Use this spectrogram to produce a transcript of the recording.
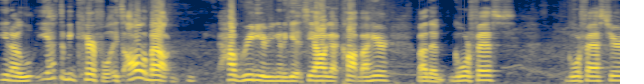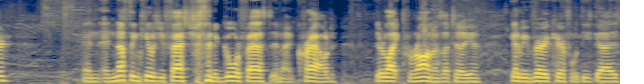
you know, you have to be careful. It's all about how greedy are you going to get. See how I got caught by here? By the gore fest? Gore fast here? And, and nothing kills you faster than a gore fast in a crowd. They're like piranhas, I tell you. you got to be very careful with these guys.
